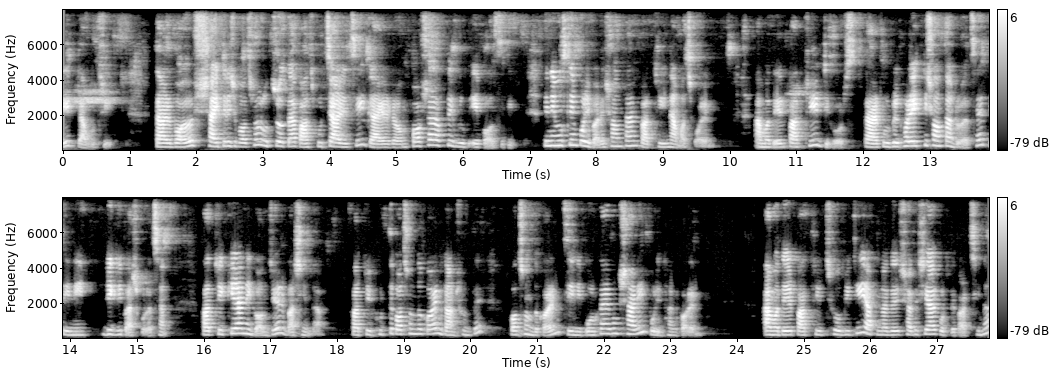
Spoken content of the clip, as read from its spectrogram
eight double three তার বয়স সাঁত্রিশ বছর, উচ্চতা পাঁচ ফুট চার ইঞ্চি, গায়ের রং ফর্সা রক্তে গ্রুপ এ পজিটিভ তিনি মুসলিম পরিবারের সন্তান, পাত্রী, নামাজ পড়েন। আমাদের পাত্রীর ডিভোর্স তার পূর্বের ঘরে একটি সন্তান রয়েছে, তিনি ডিগ্রি পাশ করেছেন। পাত্রী কেরানীগঞ্জের বাসিন্দা। পাত্রী ঘুরতে পছন্দ করেন, গান শুনতে পছন্দ করেন। তিনি বোরকা এবং শাড়ি পরিধান করেন। আমাদের পাত্রীর ছবিটি আপনাদের সাথে শেয়ার করতে পারছি না,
